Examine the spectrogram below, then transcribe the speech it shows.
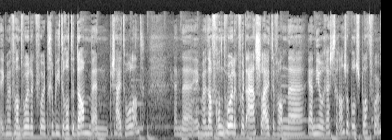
ik ben verantwoordelijk voor het gebied Rotterdam en Zuid-Holland. En ik ben dan verantwoordelijk voor het aansluiten van ja, nieuwe restaurants op ons platform.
